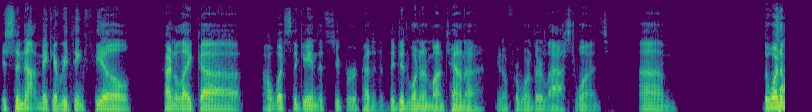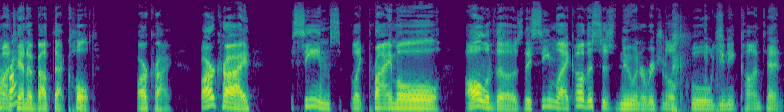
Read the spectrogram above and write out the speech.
is to not make everything feel kind of like uh, uh, what's the game that's super repetitive? They did one in Montana, you know, for one of their last ones. Um, the one in Far Cry? Montana about that cult, Far Cry. Far Cry seems like primal. All of those, they seem like, oh, this is new and original, cool, unique content.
